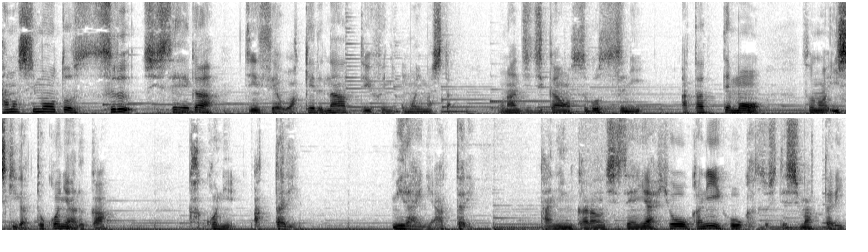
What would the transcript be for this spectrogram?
楽しもうとする姿勢が人生を分けるなっていうふうに思いました。同じ時間を過ごすにあたってもその意識がどこにあるか過去にあったり未来にあったり他人からの視線や評価にフォーカスしてしまったり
